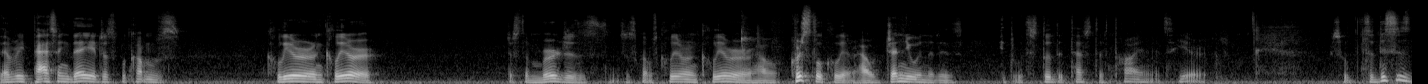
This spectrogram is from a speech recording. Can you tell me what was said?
Every passing day, it just becomes clearer and clearer. It Just emerges. It just becomes clearer and clearer how crystal clear, how genuine it is. It withstood the test of time. It's here. So, so this, is,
